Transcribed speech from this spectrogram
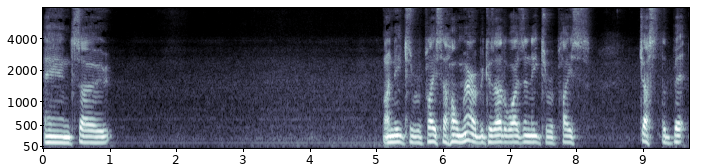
And so I need to replace the whole mirror because otherwise I need to replace just the bit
